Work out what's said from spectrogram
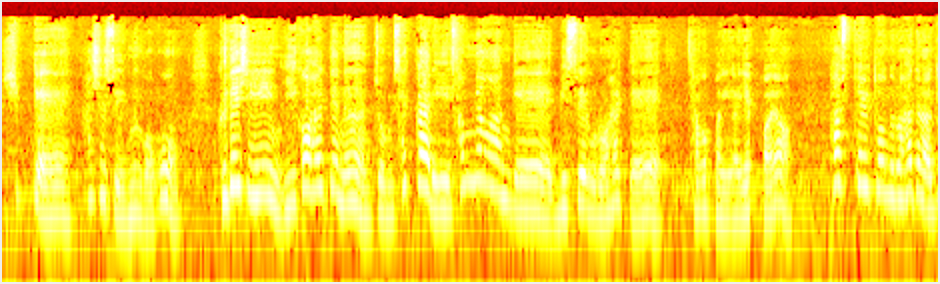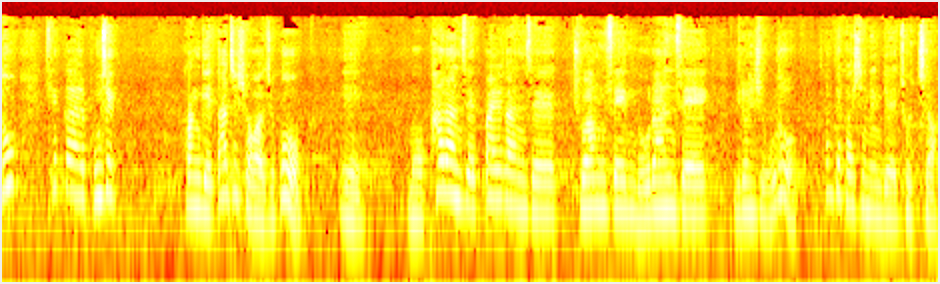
쉽게 하실 수 있는 거고 그 대신 이거 할 때는 좀 색깔이 선명한 게 밑색으로 할 때 작업하기가 예뻐요. 파스텔 톤으로 하더라도 색깔 보색 관계 따지셔가지고 예, 뭐 파란색, 빨간색, 주황색, 노란색 이런 식으로 선택하시는 게 좋죠.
